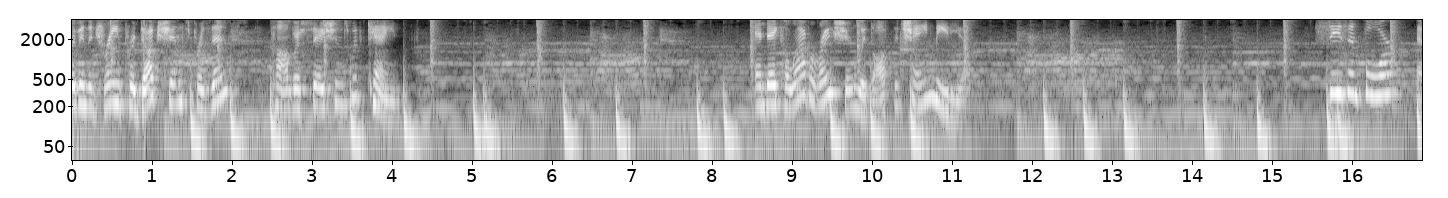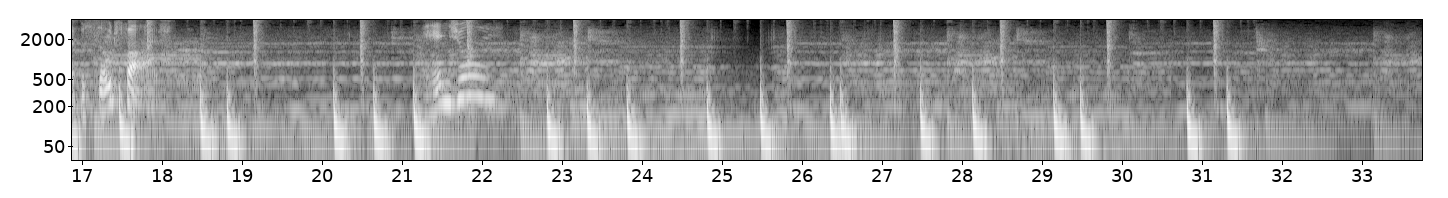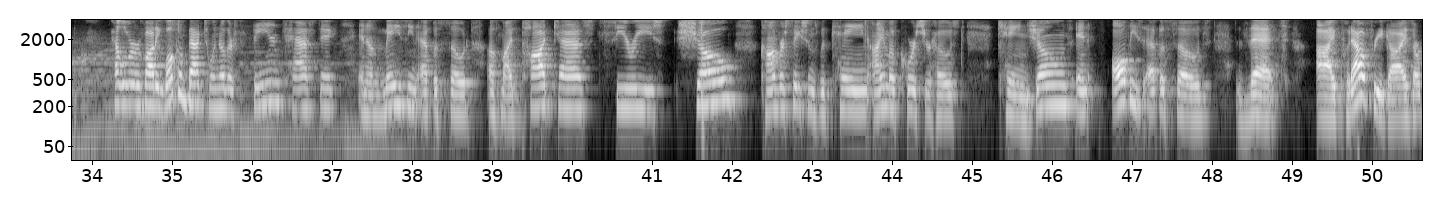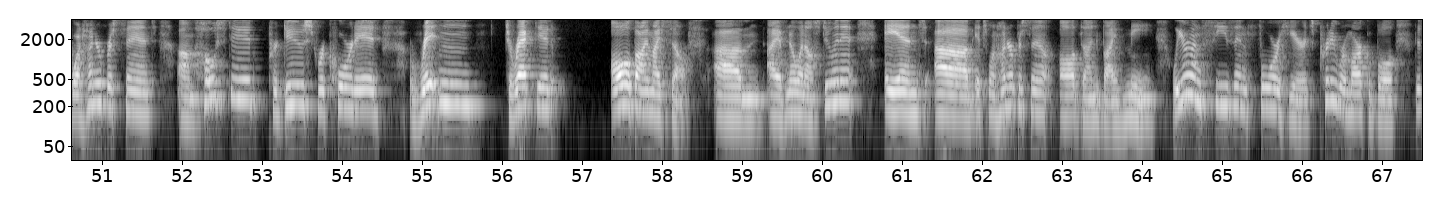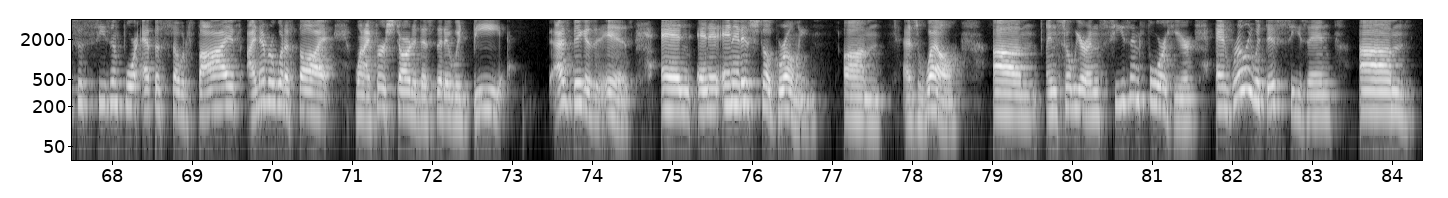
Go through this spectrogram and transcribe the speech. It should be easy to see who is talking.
Speaker 1: Living the Dream Productions presents Conversations with Kane. And a collaboration with Off the Chain Media. Season 4, Episode 5. Enjoy! Hello, everybody. Welcome back to another fantastic and amazing episode of my podcast series show, Conversations with Kane. I am, of course, your host, Kane Jones, and all these episodes that I put out for you guys are 100% um, hosted, produced, recorded, written, directed, all by myself. Um, I have no one else doing it, and um, it's 100% all done by me. We are on season four here. It's pretty remarkable. This is season four, episode five. I never would have thought when I first started this that it would be as big as it is, and and it, and it is still growing um, as well. Um, and so we are in season four here, and really with this season. Um,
